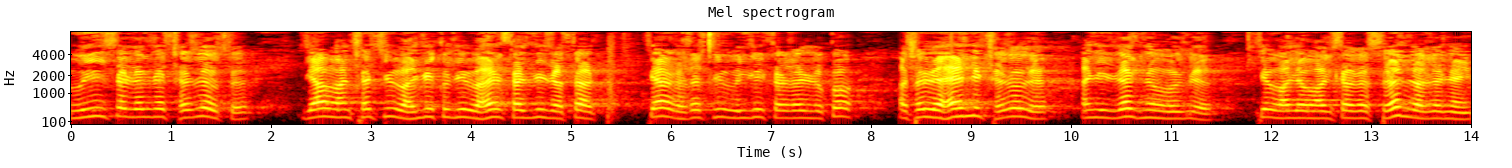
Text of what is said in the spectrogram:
मुलीचं लग्न ठरलं होतं. ज्या माणसाची भांडी कुंडी बाहेर काढली जातात त्या घरातली मुलगी करायला नको. असं व्यायाने ठरवलं आणि लग्न बोललं ते माझ्या मालकाला सहन झालं नाही.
